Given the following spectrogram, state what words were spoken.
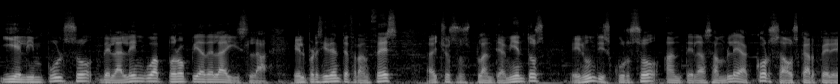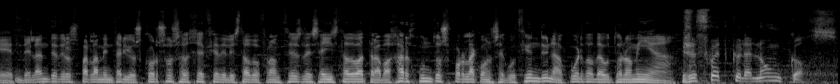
y el impulso de la lengua propia de la isla. El presidente francés ha hecho sus planteamientos en un discurso ante la Asamblea Corsa, Óscar Pérez. Delante de los parlamentarios corsos, el jefe del Estado francés les ha instado a trabajar juntos por la consecución de un acuerdo de autonomía. Je souhaite que la langue corse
